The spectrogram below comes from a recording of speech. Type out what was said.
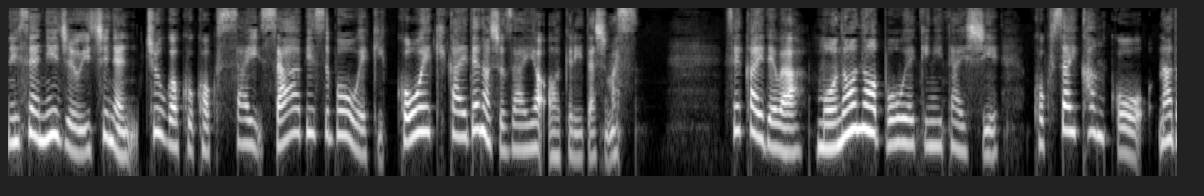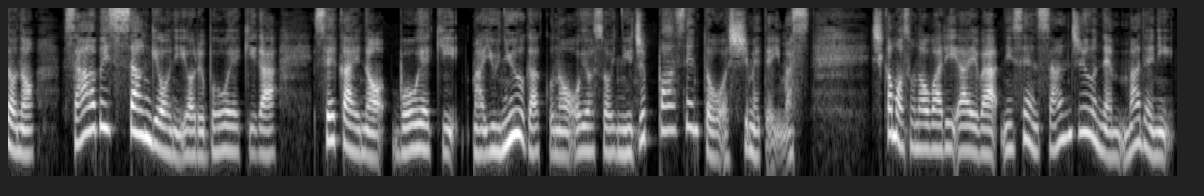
2021年中国国際サービス貿易交易会での取材をお送りいたします。世界では物の貿易に対し国際観光などのサービス産業による貿易が世界の貿易、まあ、輸入額のおよそ20%を占めています。しかもその割合は2030年までに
